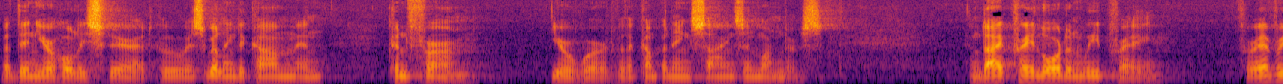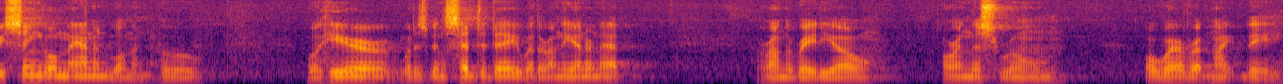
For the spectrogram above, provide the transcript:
but then your Holy Spirit, who is willing to come and confirm your word with accompanying signs and wonders. And I pray, Lord, and we pray for every single man and woman who will hear what has been said today, whether on the internet or on the radio or in this room or wherever it might be,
